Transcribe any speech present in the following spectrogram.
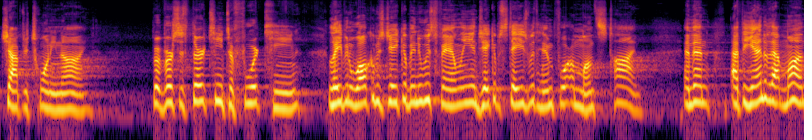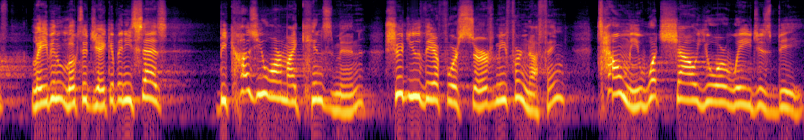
chapter 29. But verses 13 to 14, Laban welcomes Jacob into his family, and Jacob stays with him for a month's time. And then at the end of that month, Laban looks at Jacob and he says, Because you are my kinsman, should you therefore serve me for nothing? Tell me, what shall your wages be?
